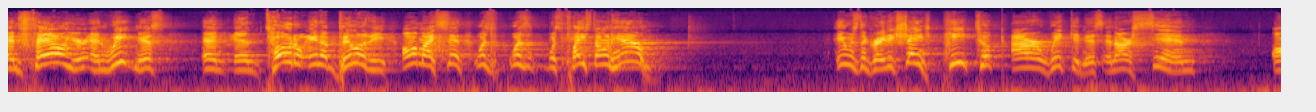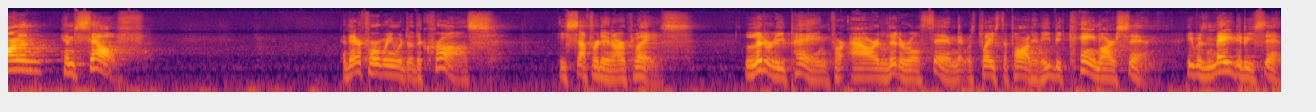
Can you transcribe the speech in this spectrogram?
and failure and weakness and, and total inability, all my sin was, was, was placed on him. It was the great exchange. He took our wickedness and our sin on himself. And therefore, when he went to the cross, he suffered in our place, literally paying for our literal sin that was placed upon him. He became our sin. He was made to be sin.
